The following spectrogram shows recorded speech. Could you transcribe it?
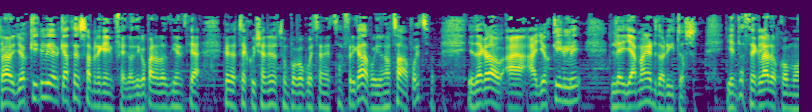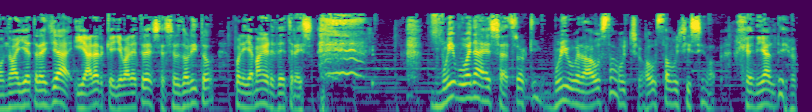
Claro, Josh Kigley el que hace el Summer Game Fair. Digo para la audiencia que lo esté escuchando y no esté un poco puesta en esta fricada, porque yo no estaba puesto. Y entonces, claro, a, a Josh Kigley le llaman el Doritos. Y entonces, claro, como no hay E3 ya, y ahora el que lleva el E3 es el Dorito, pues le llaman el D3. Muy buena esa, Stroking. Muy buena, me gusta mucho, me gusta muchísimo. Genial, tío.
